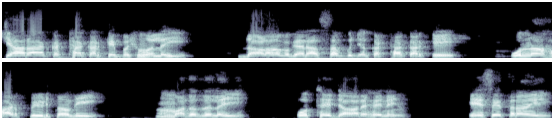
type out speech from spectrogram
ਚਾਰਾ ਇਕੱਠਾ ਕਰਕੇ ਪਸ਼ੂਆਂ ਲਈ ਦਾਲਾਂ ਵਗੈਰਾ ਸਭ ਕੁਝ ਇਕੱਠਾ ਕਰਕੇ ਉਹਨਾਂ ਹੜ੍ਹ ਪੀੜਤਾਂ ਦੀ ਮਦਦ ਲਈ ਉੱਥੇ ਜਾ ਰਹੇ ਨੇ। ਇਸੇ ਤਰ੍ਹਾਂ ਹੀ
